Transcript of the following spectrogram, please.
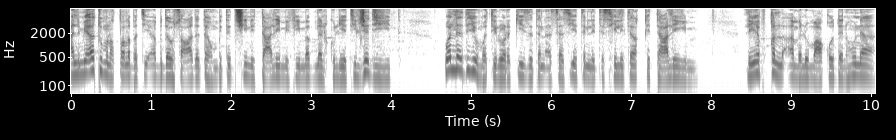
المئات من الطلبة أبدوا سعادتهم بتدشين التعليم في مبنى الكلية الجديد والذي يمثل ركيزة أساسية لتسهيل تلقي التعليم. ليبقى الأمل معقودا هنا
